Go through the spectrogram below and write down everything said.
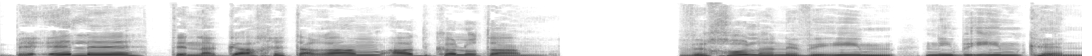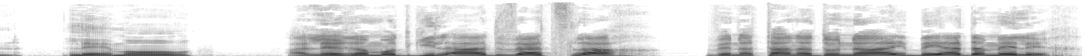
באלה תנגח את ארם עד כלותם. וכל הנביאים ניבאים כן, לאמור, עלה רמות גלעד והצלח, ונתן אדוני ביד המלך.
